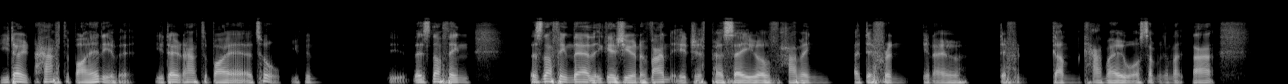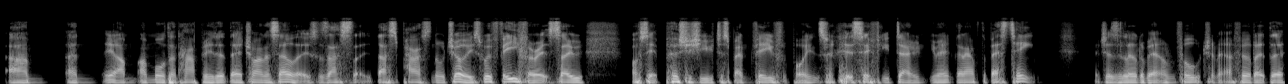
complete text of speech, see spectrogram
you don't have to buy any of it. You don't have to buy it at all. You can. There's nothing. There's nothing there that gives you an advantage per se of having a different, you know, different gun camo or something like that. Um, and yeah, I'm, I'm more than happy that they're trying to sell those because that's that's personal choice. With FIFA, it's so obviously it pushes you to spend FIFA points because if you don't, you ain't going to have the best team, which is a little bit unfortunate. I feel like the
